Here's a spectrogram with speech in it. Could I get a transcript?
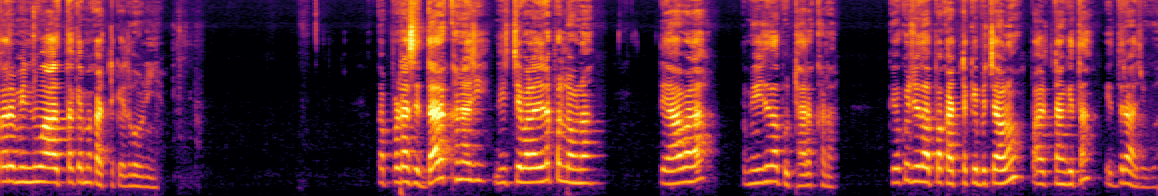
ਪਰ ਮੈਨੂੰ ਆਜ ਤੱਕ ਮੈਂ ਕੱਟ ਕੇ ਲਗਾਉਣੀ ਆ। ਕੱਪੜਾ ਸਿੱਧਾ ਰੱਖਣਾ ਜੀ, ਨੀਚੇ ਵਾਲਾ ਜਿਹੜਾ ਪਲਾਉਣਾ, ਤੇ ਆਹ ਵਾਲਾ ਕਮੀਜ਼ ਦਾ ਪੁੱਠਾ ਰੱਖਣਾ। ਕਿਉਂਕਿ ਜਦੋਂ ਆਪਾਂ ਕੱਟ ਕੇ ਵਿਚਾਲੋਂ, ਪਲਟਾਂਗੇ ਤਾਂ ਇੱਧਰ ਆ ਜਾਊਗਾ।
